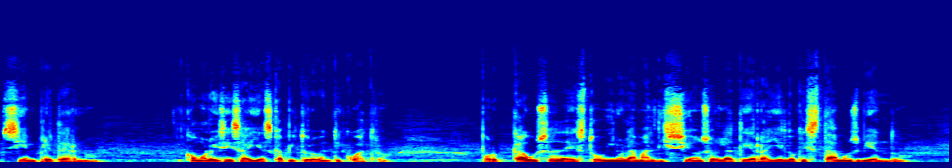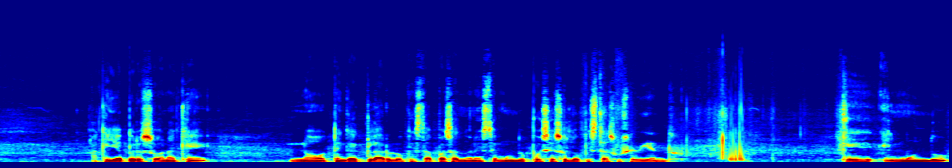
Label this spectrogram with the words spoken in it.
siempre eterno, como lo dice Isaías capítulo 24. Por causa de esto vino la maldición sobre la tierra y es lo que estamos viendo. Aquella persona que no tenga claro lo que está pasando en este mundo, pues eso es lo que está sucediendo. Que el mundo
